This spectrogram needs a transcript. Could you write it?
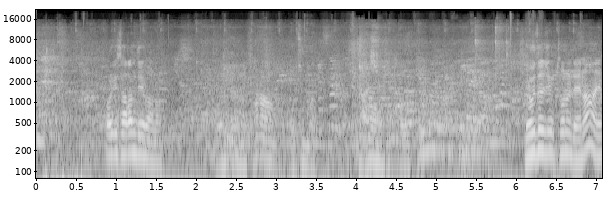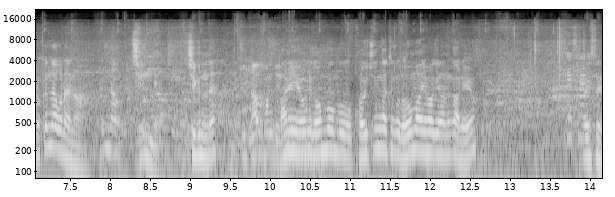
왜 이렇게 사람들이 많아? 오늘 사람 5천만 원. 여기다 지금 돈을 내나? 아니면 끝나고 내나? 끝나고 지금 내. 지금 내? 아니 여기 너무 뭐 거위증 같은 거 너무 많이 확인하는 거 아니에요? 알겠어요.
